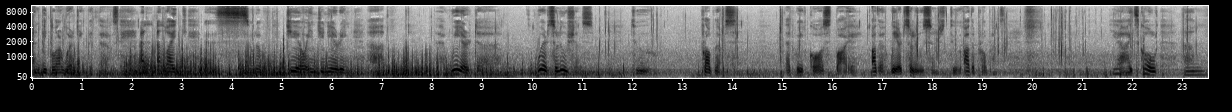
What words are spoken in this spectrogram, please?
and people are working with those. And unlike uh, sort of geoengineering, uh, weird uh, weird solutions to problems that we've caused by other weird solutions to other problems. Yeah, it's called. Um,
